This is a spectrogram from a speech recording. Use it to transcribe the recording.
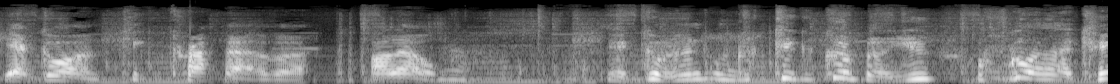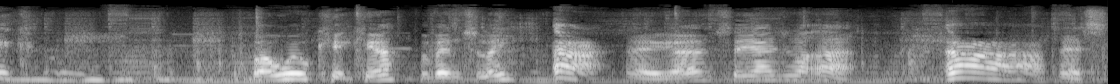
Yeah, go on. Kick the crap out of her. I'll help. Yeah, go on. Kick the crap out of you. I've forgotten how to kick. But I will kick you, eventually. Ah, there you go. See, how'd you like that? Ah, miss.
